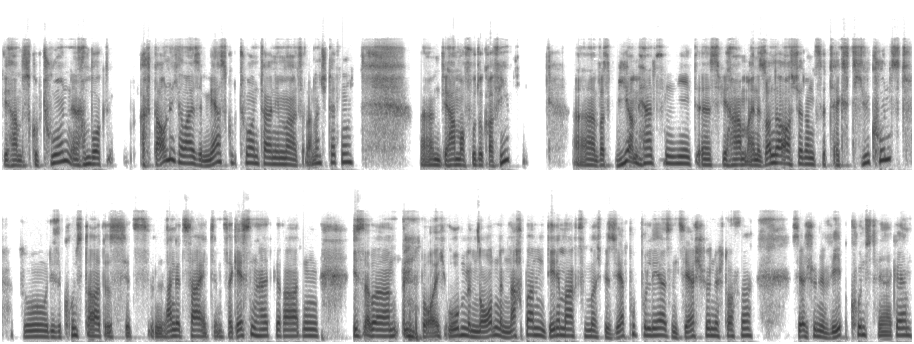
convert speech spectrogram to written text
Wir haben Skulpturen. In Hamburg erstaunlicherweise mehr Skulpturenteilnehmer als in anderen Städten. Ähm, wir haben auch Fotografie. Äh, was mir am Herzen liegt, ist, wir haben eine Sonderausstellung für Textilkunst. So, diese Kunstart ist jetzt lange Zeit in Vergessenheit geraten, ist aber bei euch oben im Norden, im Nachbarn, Dänemark zum Beispiel, sehr populär, sind sehr schöne Stoffe, sehr schöne Webkunstwerke.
